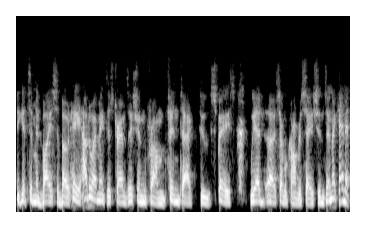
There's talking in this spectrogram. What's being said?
to get some advice about, hey, how do I make this transition from fintech to space? We had uh, several conversations, and I kind of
